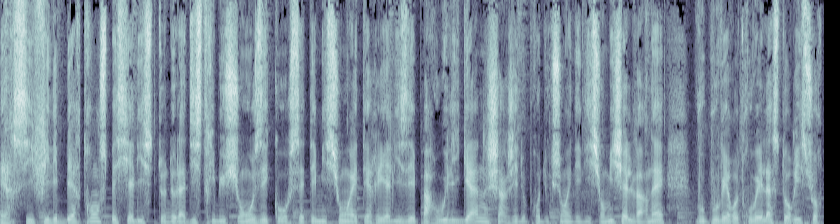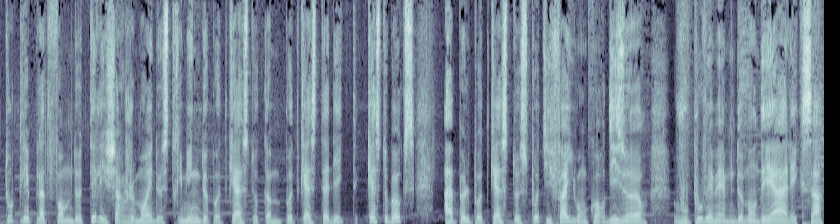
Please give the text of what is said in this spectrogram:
Merci Philippe Bertrand, spécialiste de la distribution aux échos. Cette émission a été réalisée par Willy Gann, chargé de production et d'édition Michel Varnet. Vous pouvez retrouver la story sur toutes les plateformes de téléchargement et de streaming de podcasts comme Podcast Addict, Castbox, Apple Podcast, Spotify ou encore Deezer. Vous pouvez même demander à Alexa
